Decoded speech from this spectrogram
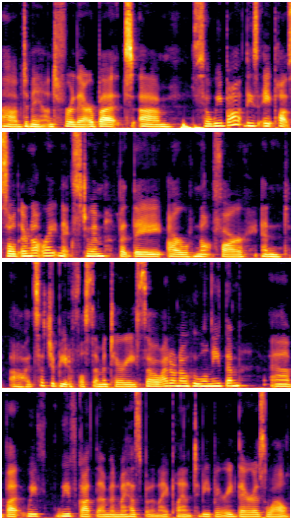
uh, demand for there. But um, so we bought these eight plots. So they're not right next to him, but they are not far. And oh, it's such a beautiful cemetery. So I don't know who will need them uh, but we've we've got them, and my husband and I plan to be buried there as well.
